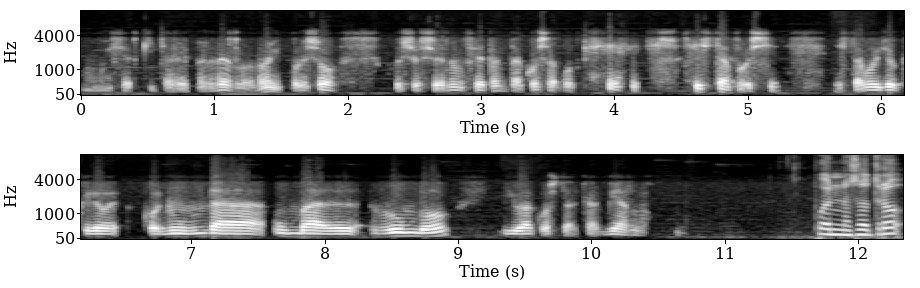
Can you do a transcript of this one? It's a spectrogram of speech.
muy cerquita de perderlo ¿no? y por eso pues se anuncia tanta cosa porque estamos estamos yo creo con una, un mal rumbo y va a costar cambiarlo pues nosotros,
